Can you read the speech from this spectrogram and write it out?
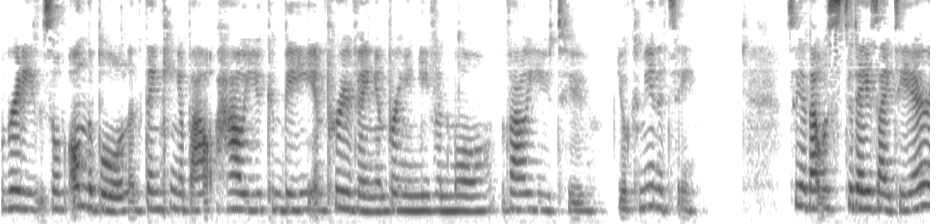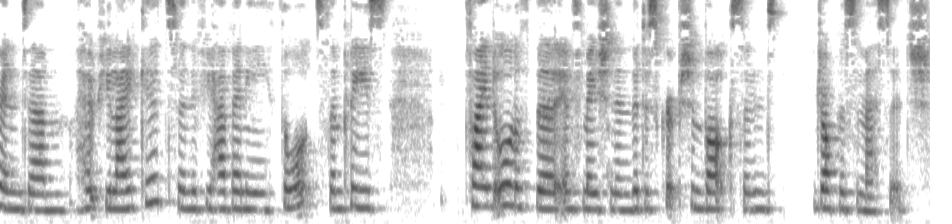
really sort of on the ball and thinking about how you can be improving and bringing even more value to your community. So yeah, that was today's idea and um, I hope you like it. And if you have any thoughts, then please find all of the information in the description box and drop us a message.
